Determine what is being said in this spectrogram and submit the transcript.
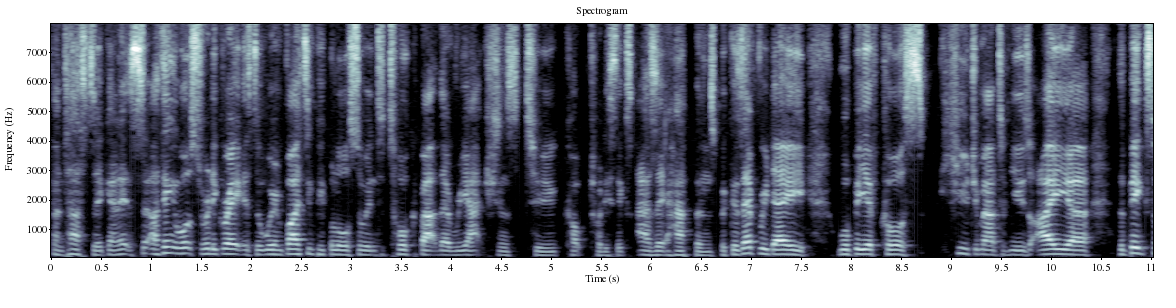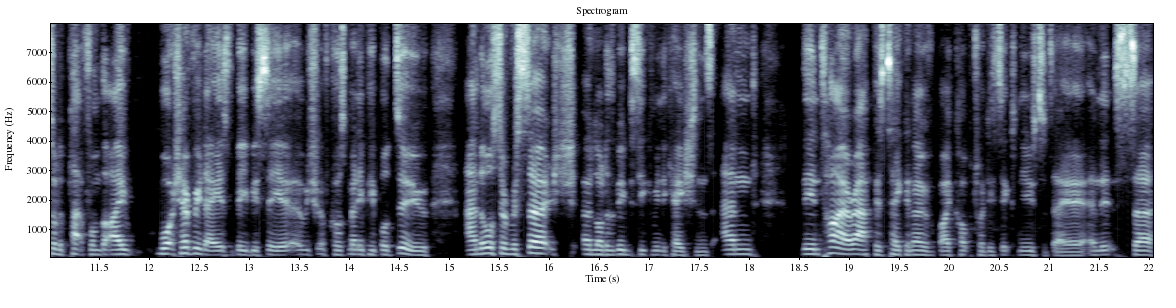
Fantastic. And it's, I think what's really great is that we're inviting people also in to talk about their reactions to COP26 as it happens, because every day will be, of course, huge amount of news. I, uh, the big sort of platform that I watch every day is the BBC, uh, which of course many people do, and also research a lot of the BBC communications. And the entire app is taken over by COP26 News today, and it's uh,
